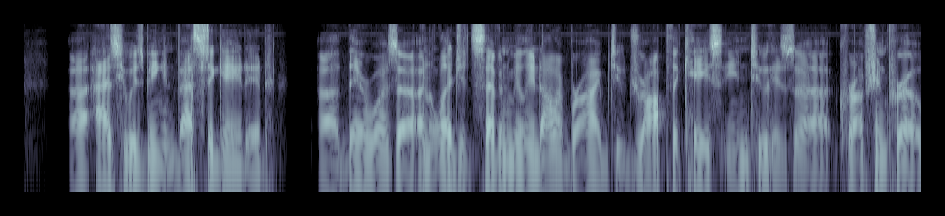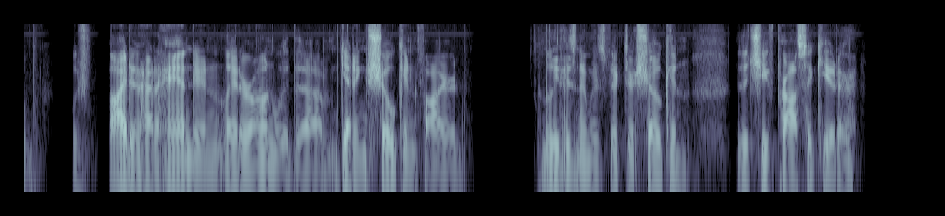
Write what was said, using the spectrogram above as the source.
uh, as he was being investigated, uh, there was a, an alleged $7 million bribe to drop the case into his uh, corruption probe, which Biden had a hand in later on with um, getting Shokin fired. I believe his name was Victor Shokin, the chief prosecutor.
